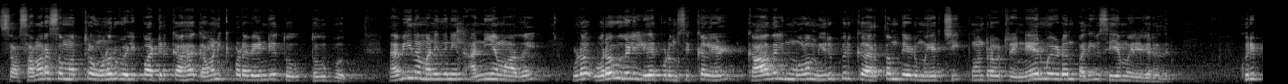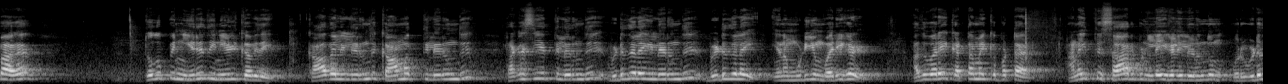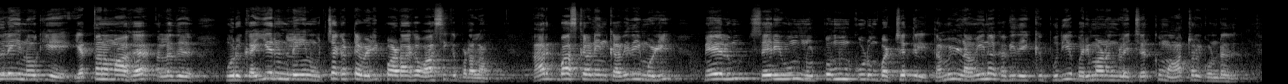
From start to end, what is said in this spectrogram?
ச சமரசமற்ற உணர்வு வெளிப்பாட்டிற்காக கவனிக்கப்பட வேண்டிய தொ தொகுப்பு. நவீன மனிதனின் அந்நியமாதல் உட உறவுகளில் ஏற்படும் சிக்கல்கள் காதலின் மூலம் இருப்பிற்கு அர்த்தம் தேடும் முயற்சி போன்றவற்றை நேர்மையுடன் பதிவு செய்ய முயல்கிறது. குறிப்பாக தொகுப்பின் இறுதி நீழ்கவிதை காதலிலிருந்து காமத்திலிருந்து ரகசியத்திலிருந்து விடுதலையிலிருந்து விடுதலை என முடியும் வரிகள் அதுவரை கட்டமைக்கப்பட்ட அனைத்து சார்பு நிலைகளிலிருந்தும் ஒரு விடுதலையை நோக்கி எத்தனமாக அல்லது ஒரு கையறு நிலையின் உச்சகட்ட வெளிப்பாடாக வாசிக்கப்படலாம். ஆர்க் பாஸ்கரனின் கவிதை மொழி மேலும் செறிவும் நுட்பமும் கூடும் பட்சத்தில் தமிழ் நவீன கவிதைக்கு புதிய பரிமாணங்களை சேர்க்கும் ஆற்றல் கொண்டது.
